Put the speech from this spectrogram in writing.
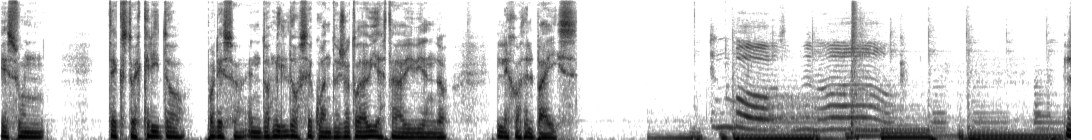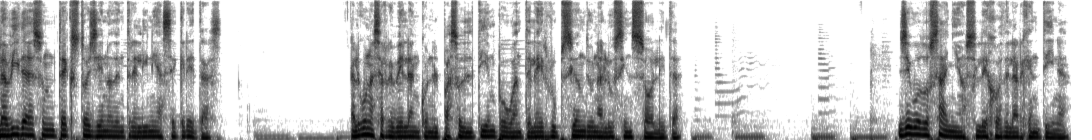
Es un texto escrito por eso en 2012 cuando yo todavía estaba viviendo lejos del país. La vida es un texto lleno de entrelíneas secretas. Algunas se revelan con el paso del tiempo o ante la irrupción de una luz insólita. Llevo dos años lejos de la Argentina.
